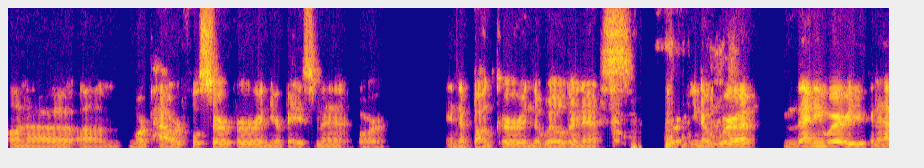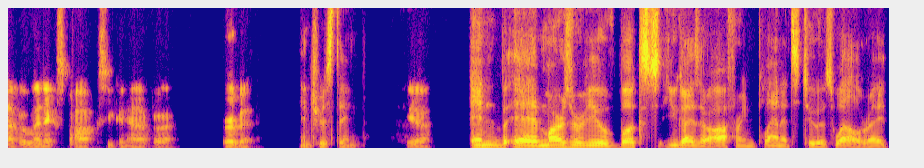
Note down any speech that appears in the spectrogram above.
on a um, more powerful server in your basement or in a bunker in the wilderness or you know where anywhere you can have a linux box you can have a urbit interesting yeah and uh, Mars Review of Books, you guys are offering planets too, as well, right?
